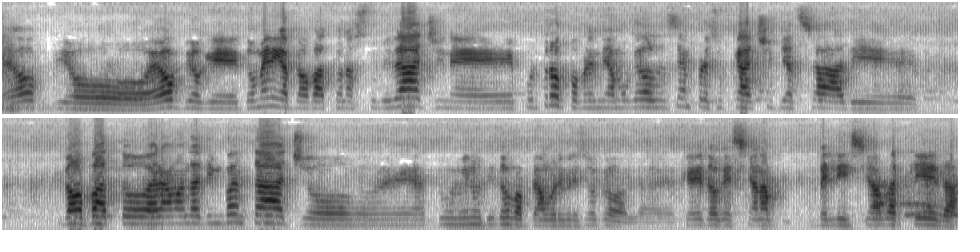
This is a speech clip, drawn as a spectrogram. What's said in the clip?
È ovvio, è ovvio che domenica abbiamo fatto una stupidaggine e purtroppo prendiamo gol sempre su calci piazzati. Fatto, eravamo andati in vantaggio e a due minuti dopo abbiamo ripreso gol. Credo che sia una bellissima partita,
